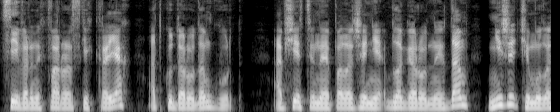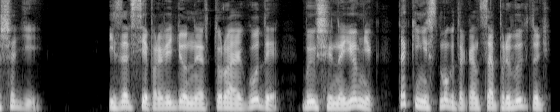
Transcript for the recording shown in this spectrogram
В северных варварских краях, откуда родом гурт, общественное положение благородных дам ниже, чем у лошадей. И за все проведенные в Турае годы бывший наемник так и не смог до конца привыкнуть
